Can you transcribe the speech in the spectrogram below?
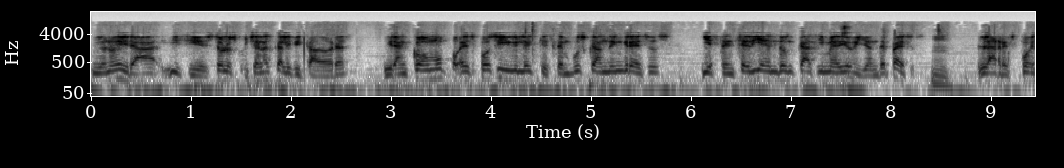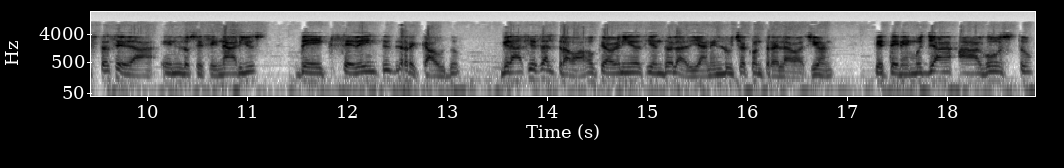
Y uno dirá, y si esto lo escuchan las calificadoras, dirán, ¿cómo es posible que estén buscando ingresos y estén cediendo en casi medio billón de pesos? Mm. La respuesta se da en los escenarios de excedentes de recaudo, gracias al trabajo que ha venido haciendo la DIAN en lucha contra la evasión, que tenemos ya a agosto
